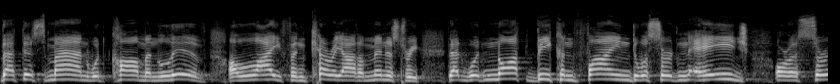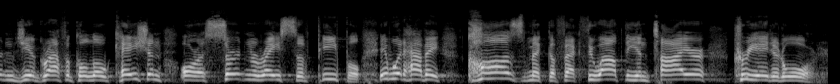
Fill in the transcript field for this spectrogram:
That this man would come and live a life and carry out a ministry that would not be confined to a certain age or a certain geographical location or a certain race of people. It would have a cosmic effect throughout the entire created order.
